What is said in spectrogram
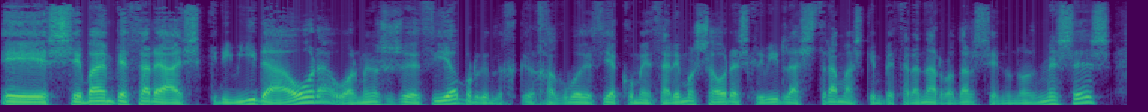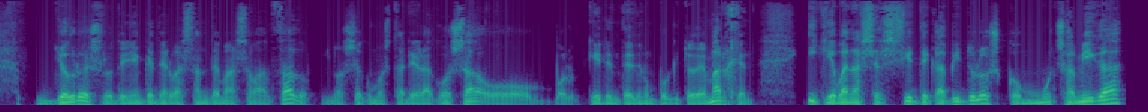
Eh, se va a empezar a escribir ahora, o al menos eso decía, porque Jacobo decía, comenzaremos ahora a escribir las tramas que empezarán a rodarse en unos meses. Yo creo que eso lo tenían que tener bastante más avanzado. No sé cómo estaría la cosa, o quieren tener un poquito de margen. Y que van a ser siete capítulos con mucha amiga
